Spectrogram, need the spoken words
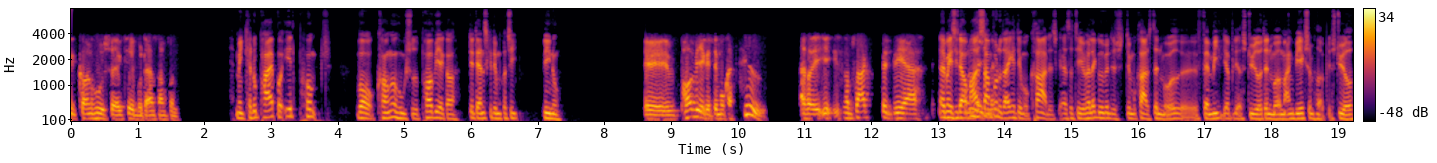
et kongehus er ikke til et moderne samfund. Men kan du pege på et punkt, hvor kongehuset påvirker det danske demokrati lige nu? Øh, påvirker demokratiet. Altså, som sagt, det, det er... Altså, man kan sige, der er jo meget i samfundet, der ikke er demokratisk. Altså, det er jo heller ikke nødvendigvis demokratisk den måde, øh, familier bliver styret, den måde mange virksomheder bliver styret.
